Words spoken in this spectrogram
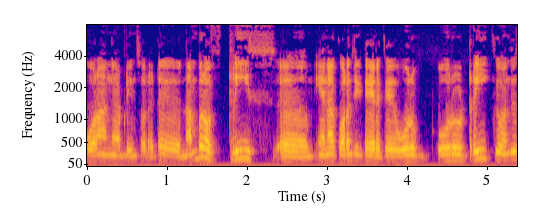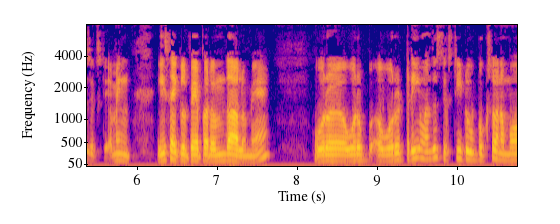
போறாங்க அப்படின்னு சொல்லிட்டு நம்பர் ஆஃப் ட்ரீஸ் ஏன்னா குறைஞ்சிக்கிட்டே இருக்கு. ஒரு ஒரு ட்ரீக்கு வந்து sixty I mean recycle paper இருந்தாலுமே ஒரு ஒரு ஒரு ட்ரீ வந்து சிக்ஸ்டி டூ புக்ஸோ நம்ம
